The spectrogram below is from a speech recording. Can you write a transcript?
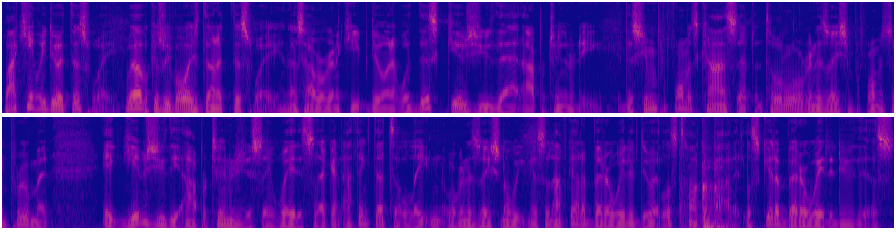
why can't we do it this way? Well, because we've always done it this way, and that's how we're going to keep doing it. Well, this gives you that opportunity. This human performance concept and total organization performance improvement, it gives you the opportunity to say, wait a second, I think that's a latent organizational weakness, and I've got a better way to do it. Let's talk about it. Let's get a better way to do this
